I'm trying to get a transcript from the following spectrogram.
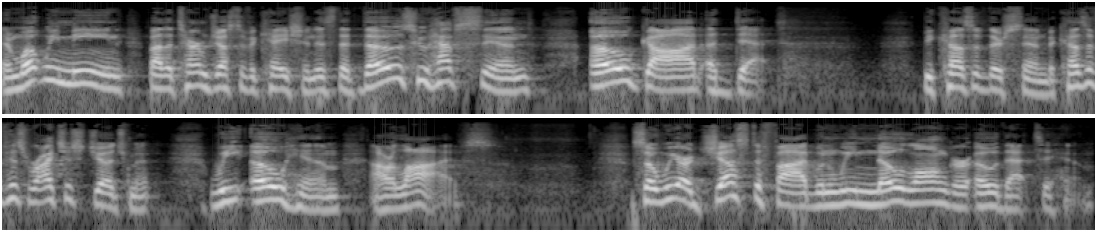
And what we mean by the term justification is that those who have sinned owe God a debt because of their sin. Because of his righteous judgment, we owe him our lives. So we are justified when we no longer owe that to him.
